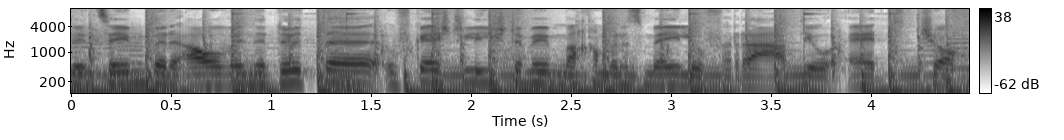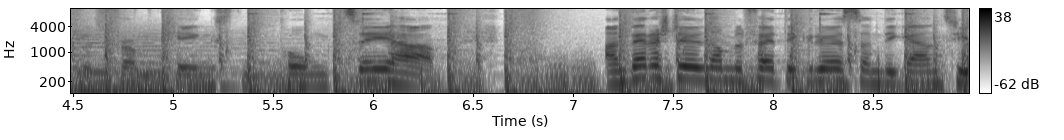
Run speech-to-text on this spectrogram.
Dezember, auch wenn ihr dort äh, auf Gästeliste wollt, machen wir ein Mail auf radio at chocolatefromkingston.ch. An dieser Stelle nochmal fette Grüße an die ganze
